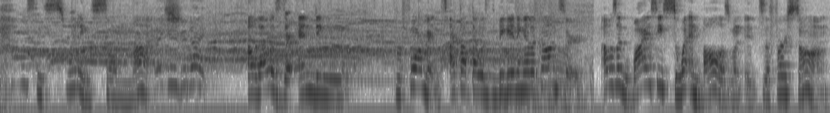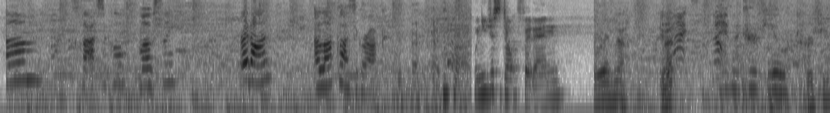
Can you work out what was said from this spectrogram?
How is he sweating so much? Oh, that was their ending performance. I thought that was the beginning of the concert. I was like, why is he sweating balls when it's the first song? Um, classical, mostly. Right on. I love classic rock. When you just don't fit in. We're in, yeah. You in? I have a curfew. Curfew?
